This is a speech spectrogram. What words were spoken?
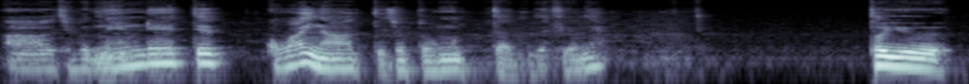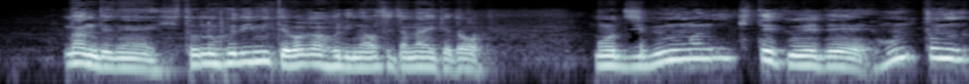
ああ、自分年齢って怖いなってちょっと思ったんですよね。という、なんでね、人の振り見て我が振り直せじゃないけど、もう自分が生きていく上で、本当に、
